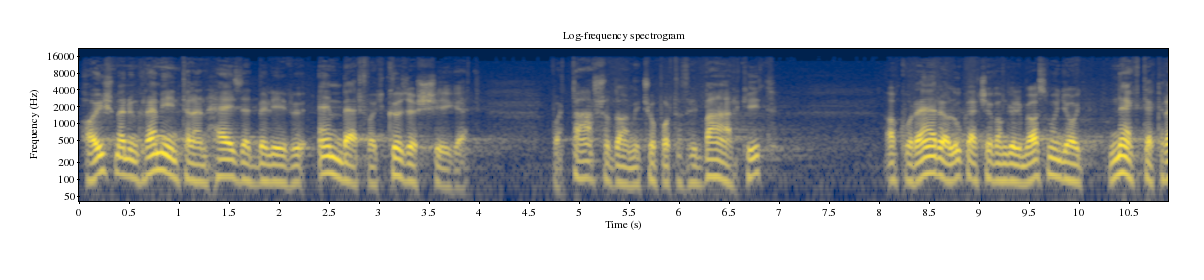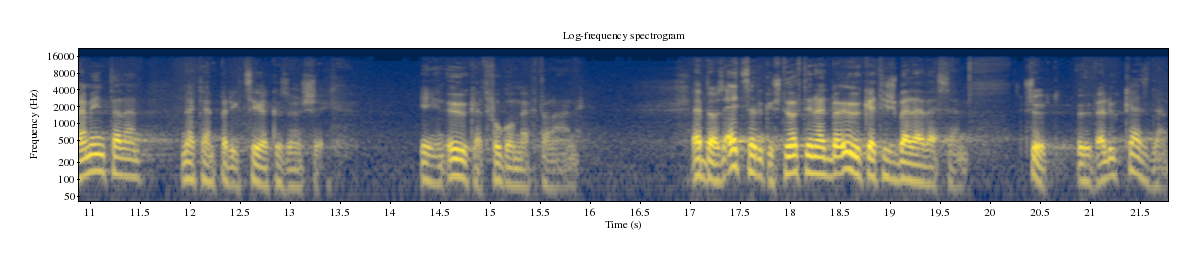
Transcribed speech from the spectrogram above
ha ismerünk reménytelen helyzetbe lévő embert, vagy közösséget, vagy társadalmi csoportot, vagy bárkit, akkor erre a Lukács evangélium azt mondja, hogy nektek reménytelen, nekem pedig célközönség. Én őket fogom megtalálni. Ebbe az egyszerű kis történetbe őket is beleveszem. Sőt, ővelük kezdem.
